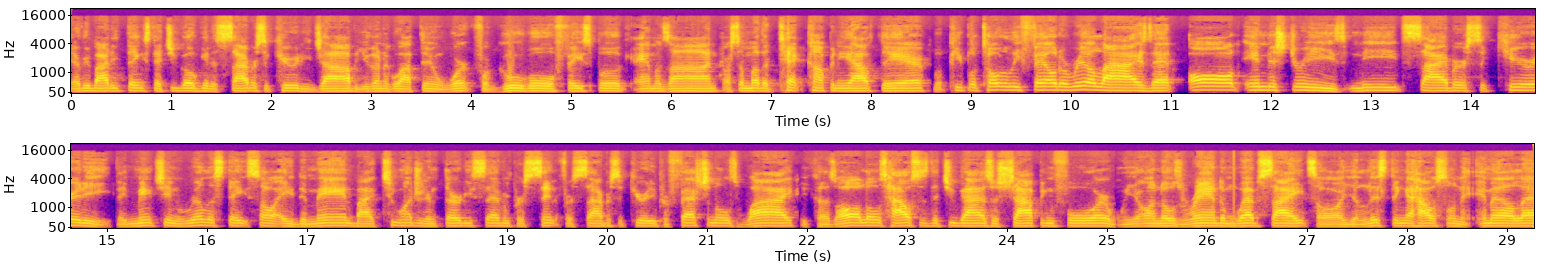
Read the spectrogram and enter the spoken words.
everybody thinks that you go get a cybersecurity job, you're going to go out there and work for Google, Facebook, Amazon, or some other tech company out there. But people totally fail to realize that all industries need cybersecurity. They mentioned real estate saw a demand by 237% for cybersecurity professionals. Why? Because all those houses that you guys are shopping for, when you're on those random websites or you're listing a house on the MLS,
